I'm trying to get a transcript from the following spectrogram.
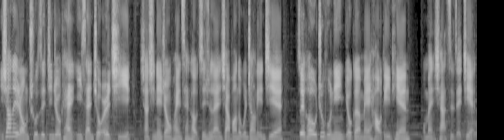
以上内容出自《金周刊》一三九二期，详细内容欢迎参考资讯栏下方的文章连结。最后，祝福您有个美好的一天，我们下次再见。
